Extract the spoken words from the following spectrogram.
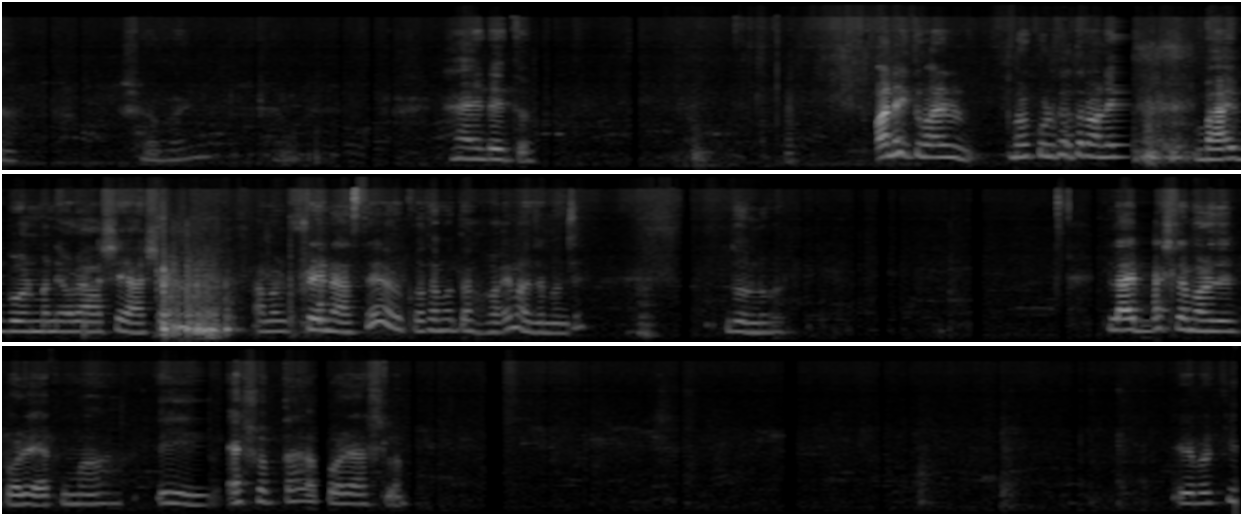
না, সবাই হ্যাঁ এটাই তো। অনেক তোমার তোমার কলকাতার অনেক ভাই বোন মানে ওরা আসে আসে। আমার ফ্রেন্ড আছে, ওর কথা মতো হয় মাঝে মাঝে। ধন্যবাদ। লাইভ আসলাম অনেকদিন পরে, এক মা, এই এক সপ্তাহ পরে আসলাম। এবার কি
